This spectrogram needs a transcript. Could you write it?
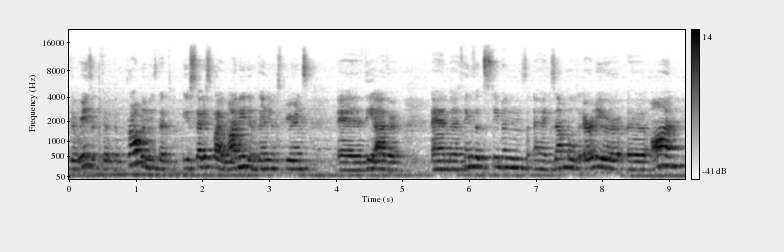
the reason. The, the problem is that you satisfy one need and then you experience uh, the other. And I think that Stephen's uh, earlier uh, on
